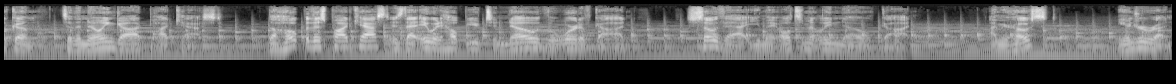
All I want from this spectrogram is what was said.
Welcome to the Knowing God podcast. The hope of this podcast is that it would help you to know the Word of God so that you may ultimately know God. I'm your host, Andrew Rutten.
